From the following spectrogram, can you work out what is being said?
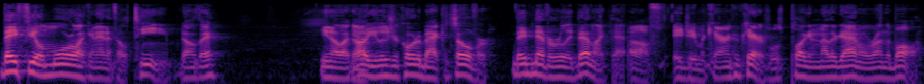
they feel more like an NFL team, don't they? You know, like oh, you lose your quarterback, it's over. They've never really been like that. Oh, AJ McCarron, who cares? We'll plug in another guy and we'll run the ball.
